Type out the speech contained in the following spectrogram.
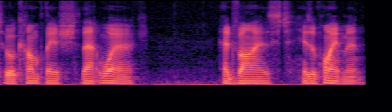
to accomplish that work, advised his appointment.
